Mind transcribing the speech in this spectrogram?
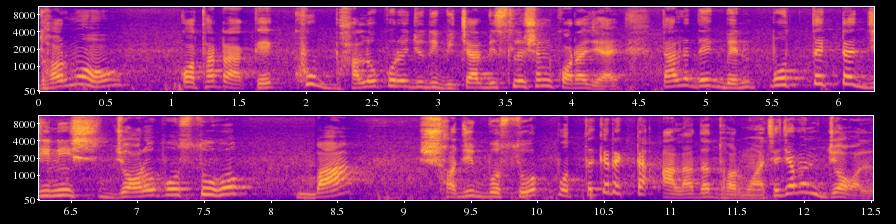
ধর্ম কথাটাকে খুব ভালো করে যদি বিচার বিশ্লেষণ করা যায়, তাহলে দেখবেন প্রত্যেকটা জিনিস জড় বস্তু হোক বা সজীব বস্তু হোক প্রত্যেকের একটা আলাদা ধর্ম আছে, যেমন জল।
